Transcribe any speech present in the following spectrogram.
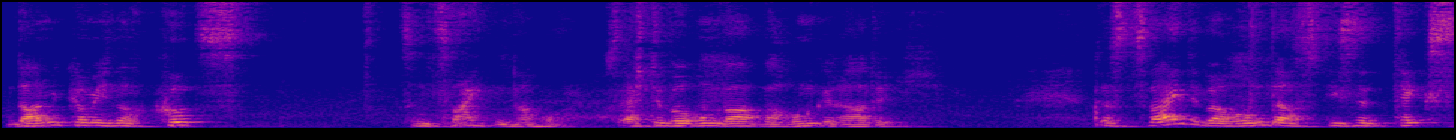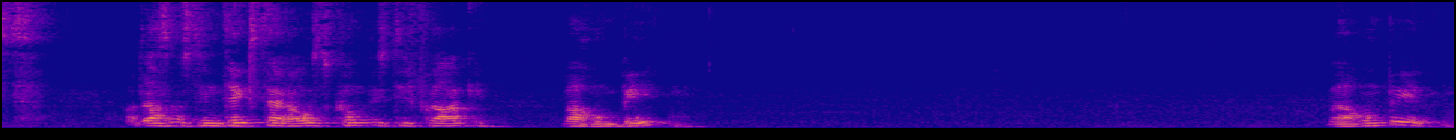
Und damit komme ich noch kurz zum zweiten Warum. Das erste Warum war, warum gerade ich? Das zweite Warum, das diesen Text, das aus dem Text herauskommt, ist die Frage, warum beten? Warum beten?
